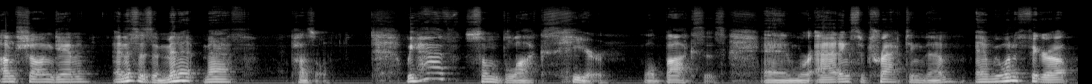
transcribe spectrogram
I'm Sean Gannon, and this is a Minute Math Puzzle. We have some blocks here, well boxes, and we're adding, subtracting them, and we want to figure out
